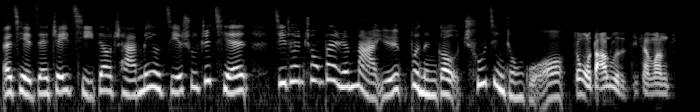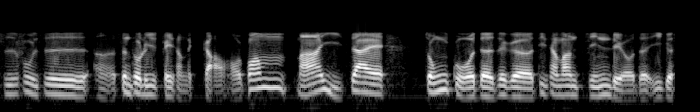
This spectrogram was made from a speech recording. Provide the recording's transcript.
而且在这一起调查没有结束之前，集团创办人马云不能够出境中国。中国大陆。或者第三方支付是呃渗透率非常的高哦，光蚂蚁在中国的这个第三方金流的一个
